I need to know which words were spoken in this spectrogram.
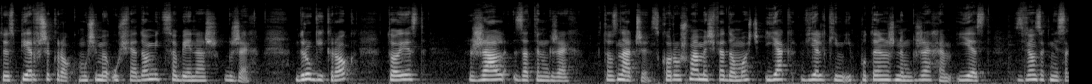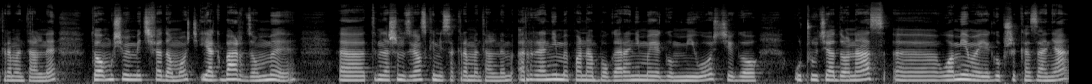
To jest pierwszy krok. Musimy uświadomić sobie nasz grzech. Drugi krok to jest żal za ten grzech. To znaczy, skoro już mamy świadomość, jak wielkim i potężnym grzechem jest związek niesakramentalny, to musimy mieć świadomość, jak bardzo my e, tym naszym związkiem niesakramentalnym ranimy Pana Boga, ranimy Jego miłość, Jego uczucia do nas, e, łamiemy Jego przykazania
